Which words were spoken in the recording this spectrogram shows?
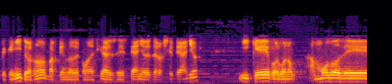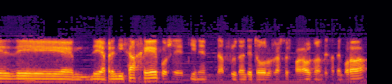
pequeñitos, ¿no? Partiendo de, como decía, desde este año, desde los siete años y que, pues bueno, a modo de, de, aprendizaje, pues eh, tienen absolutamente todos los gastos pagados durante esta temporada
